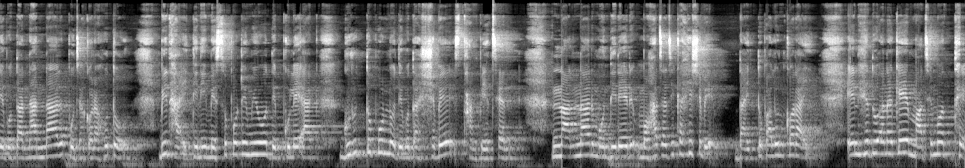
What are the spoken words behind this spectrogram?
দেবতা নান্নার পূজা করা হতো। বিধায় তিনি মেসোপটেমীয় দেবকুলে এক গুরুত্বপূর্ণ দেবতা হিসেবে স্থান পেয়েছেন। নান্নার মন্দিরের মহাজাজিকা হিসেবে দায়িত্ব পালন করায় এনহেদুয়ানাকে মাঝে মধ্যে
